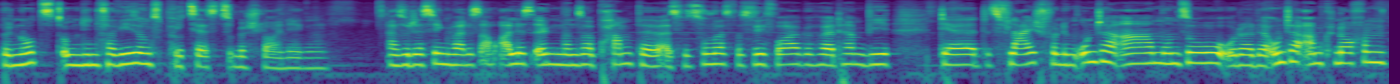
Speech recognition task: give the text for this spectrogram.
benutzt, um den Verwesungsprozess zu beschleunigen. Also deswegen war das auch alles irgendwann so eine Pampe. Also sowas, was wir vorher gehört haben, wie der, das Fleisch von dem Unterarm und so oder der Unterarmknochen.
